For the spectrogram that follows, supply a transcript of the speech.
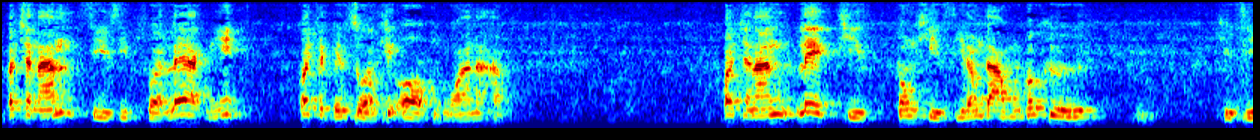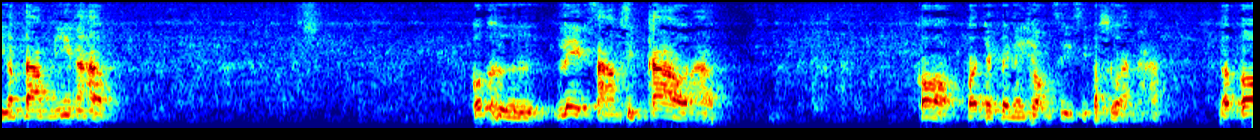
เพราะฉะนั้นสี่สิบส่วนแรกนี้ก็จะเป็นส่วนที่ออกหัวนะครับ เพราะฉะนั้นเลขขีดตรงขีดสีดำๆก็คือ ขีดสีดำๆนี้นะครับ ก็คือเลขสามสิบเก้านะครับ ก็ก็จะเป็นในช่องสี่สิบส่วนนะครับ แล้วก็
